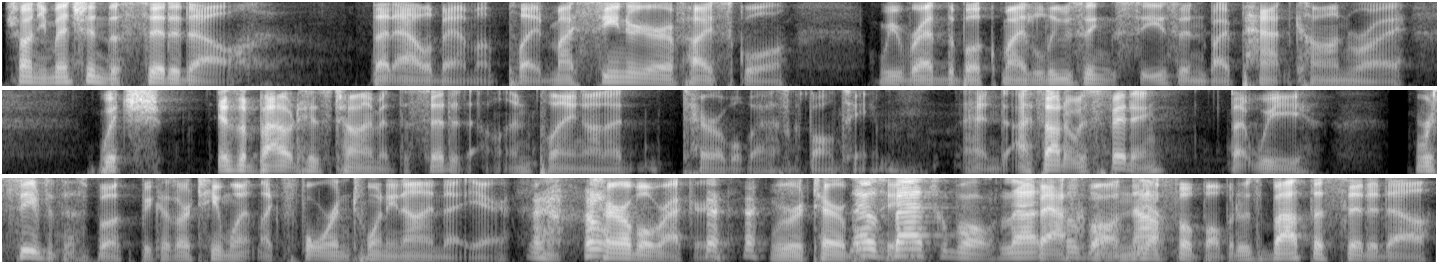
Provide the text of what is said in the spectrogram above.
Sean, you mentioned the Citadel that Alabama played. My senior year of high school, we read the book My Losing Season by Pat Conroy, which is about his time at the Citadel and playing on a terrible basketball team. And I thought it was fitting that we received this book because our team went like 4 and 29 that year. terrible record. We were a terrible That was team. basketball, not basketball, football. not Yeah. football, but it was about the Citadel.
